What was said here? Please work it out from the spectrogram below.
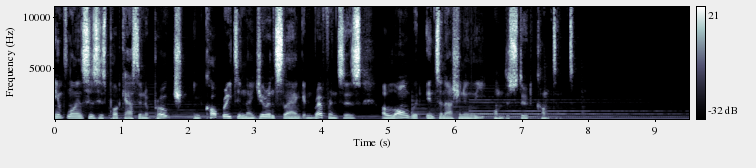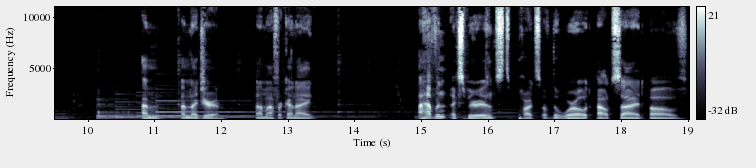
influences his podcasting approach, incorporating Nigerian slang and references along with internationally understood content. I'm I'm Nigerian. I'm African. I I haven't experienced parts of the world outside of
